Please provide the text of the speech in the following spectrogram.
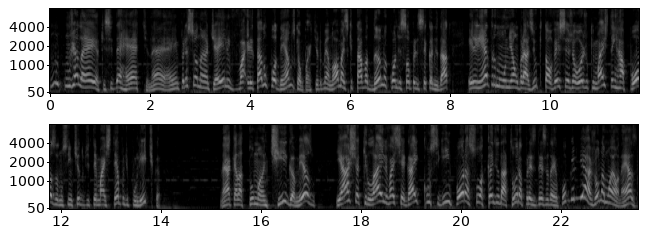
um, um geleia que se derrete, né? É impressionante. Aí ele vai, ele tá no Podemos, que é um partido menor, mas que estava dando condição para ele ser candidato. Ele entra no União Brasil, que talvez seja hoje o que mais tem raposa no sentido de ter mais tempo de política, né? Aquela turma antiga mesmo, e acha que lá ele vai chegar e conseguir impor a sua candidatura à presidência da República. Ele viajou na maionese,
